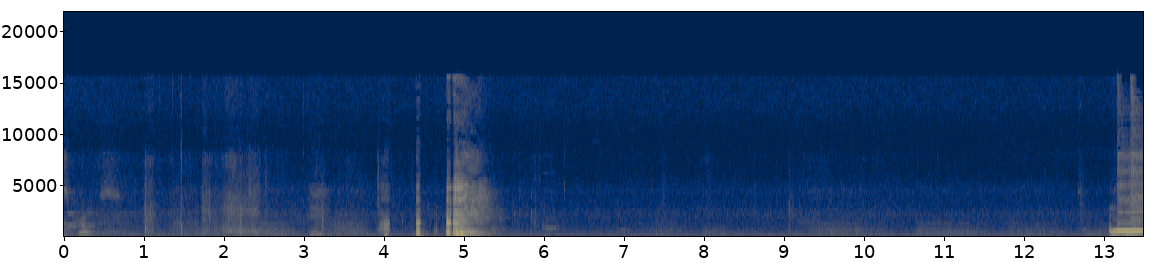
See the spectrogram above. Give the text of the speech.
Chris Brooks.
